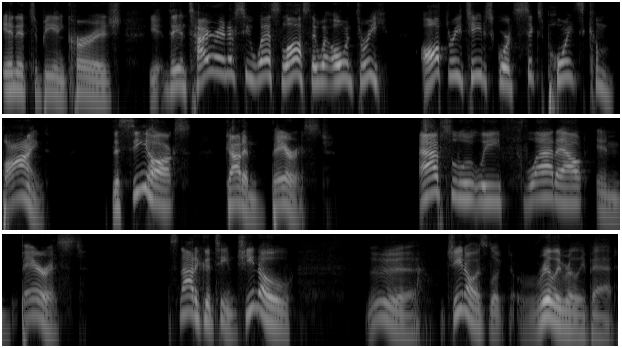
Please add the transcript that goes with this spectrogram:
in it to be encouraged. The entire NFC West lost. They went 0 3. All three teams scored six points combined. The Seahawks got embarrassed. Absolutely flat out embarrassed. It's not a good team. Geno, ugh, Geno has looked really, really bad.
